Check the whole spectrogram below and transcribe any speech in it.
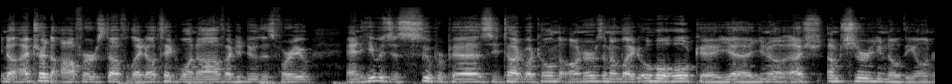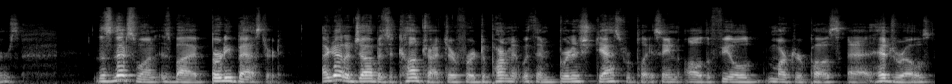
you know, I tried to offer stuff like, I'll take one off, I could do this for you and he was just super pissed. He talked about calling the owners, and I'm like, oh, okay, yeah, you know, I sh- I'm sure you know the owners. This next one is by Bertie Bastard. I got a job as a contractor for a department within British Gas replacing all the field marker posts at hedgerows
